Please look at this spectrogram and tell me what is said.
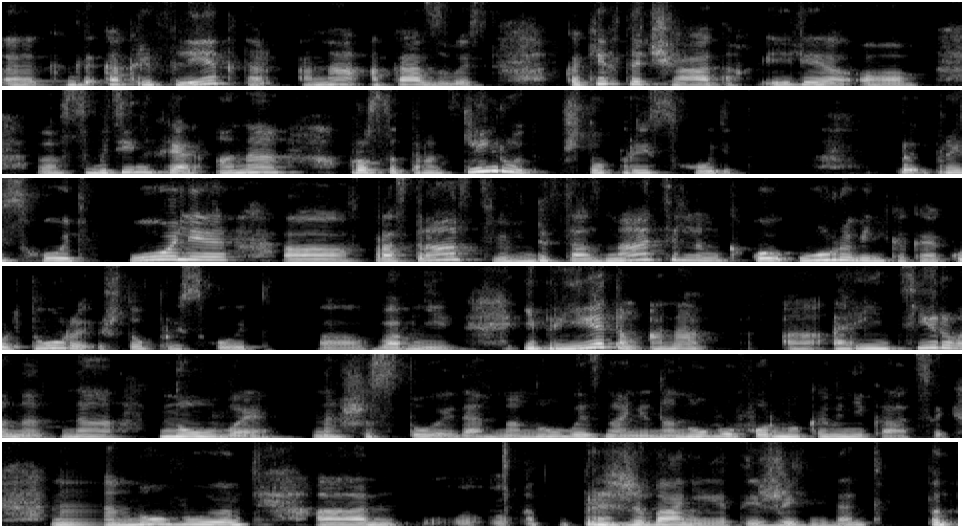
э, как рефлектор, она, оказываясь в каких-то чатах или э, в событийных рядах, она просто транслирует, что происходит. Происходит в поле, э, в пространстве, в бессознательном, какой уровень, какая культура и что происходит вовне. И при этом она а, ориентирована на новое, на шестое, да, на новые знания, на новую форму коммуникации, на новую а, проживание этой жизни, да, под,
